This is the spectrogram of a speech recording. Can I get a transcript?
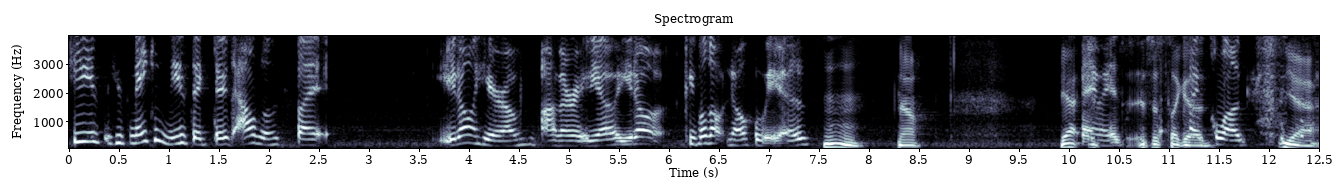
he's he's making music. There's albums, but you don't hear him on the radio. You don't. People don't know who he is. Mm-mm. No. Yeah, Anyways, it, it's just like a plug. yeah,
